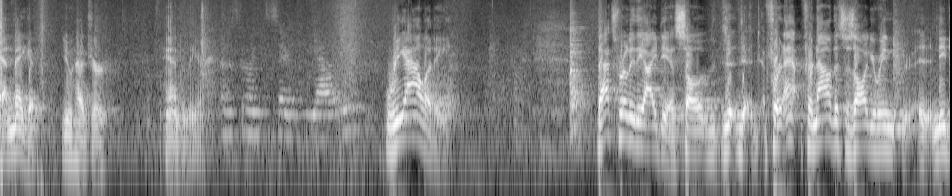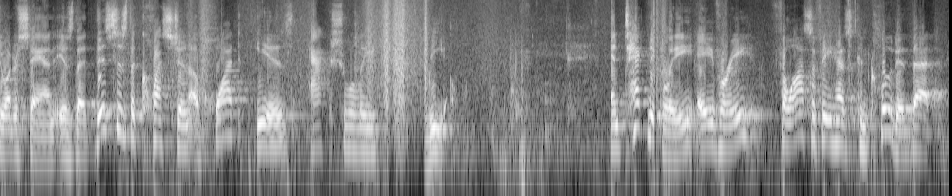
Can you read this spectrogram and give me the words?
And Megan, you had your hand in the air. I was going to say reality. reality. That's really the idea. So for, for now, this is all you need to understand is that this is the question of what is actually real. And technically, Avery, philosophy has concluded that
